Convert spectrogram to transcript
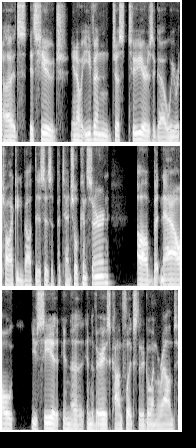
Uh, it's it's huge. You know, even just two years ago, we were talking about this as a potential concern, uh, but now you see it in the in the various conflicts that are going around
